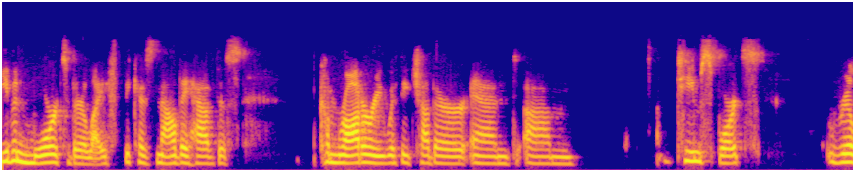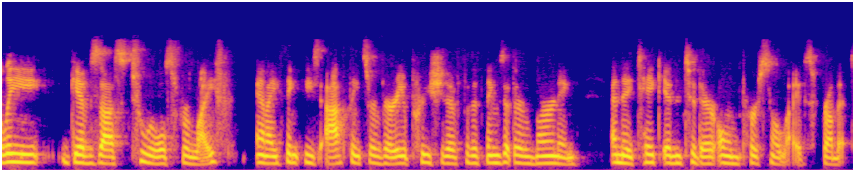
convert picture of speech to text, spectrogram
even more to their life because now they have this camaraderie with each other and um, team sports really gives us tools for life. And i think these athletes are very appreciative for the things that they're learning and they take into their own personal lives from it.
